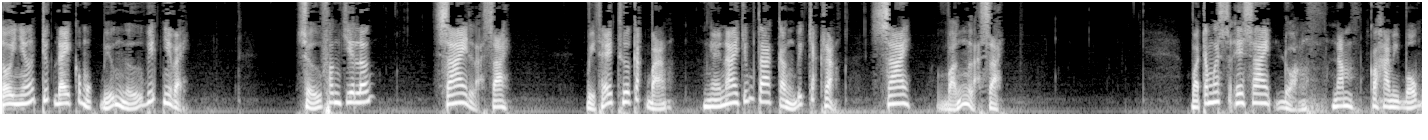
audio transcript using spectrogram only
Tôi nhớ trước đây có một biểu ngữ viết như vậy. Sự phân chia lớn, sai là sai. Vì thế thưa các bạn, ngày nay chúng ta cần biết chắc rằng sai vẫn là sai. Và trong Esai đoạn 5 có 24.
